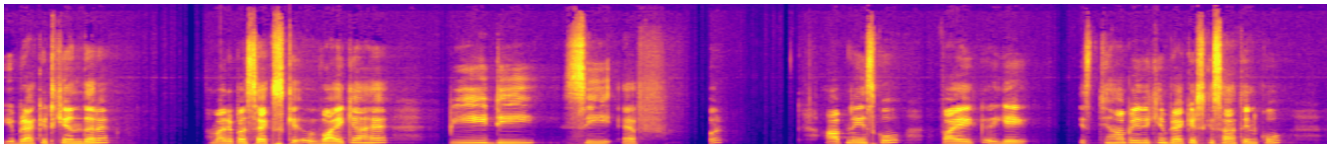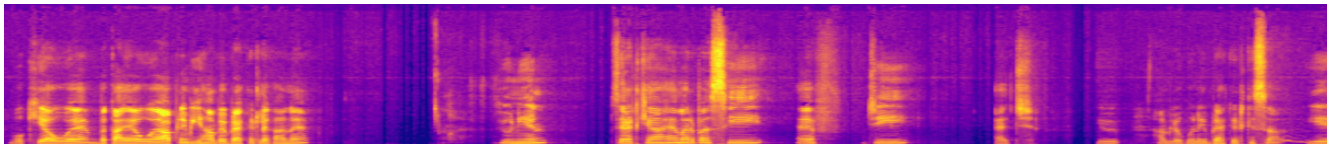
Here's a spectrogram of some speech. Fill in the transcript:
ये ब्रैकेट के अंदर है। हमारे पास एक्स के वाई क्या है? पी डी सी एफ़ और आपने इसको वाई ये इस, यहाँ पे देखिए ब्रैकेट्स के साथ इनको वो किया हुआ है, बताया हुआ है। आपने भी यहाँ पे ब्रैकेट लगाना है। यूनियन सेट क्या है हमारे पास? सी एफ़ जी एच हम लोगों ने ब्रैकेट के साथ ये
